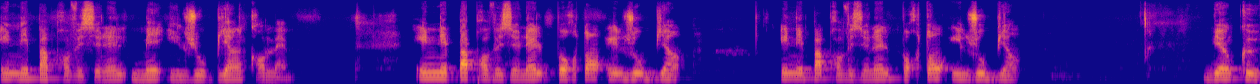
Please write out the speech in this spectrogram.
Il n'est pas professionnel, mais il joue bien quand même. Il n'est pas professionnel, pourtant il joue bien. Il n'est pas professionnel, pourtant il joue bien. Bien que,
